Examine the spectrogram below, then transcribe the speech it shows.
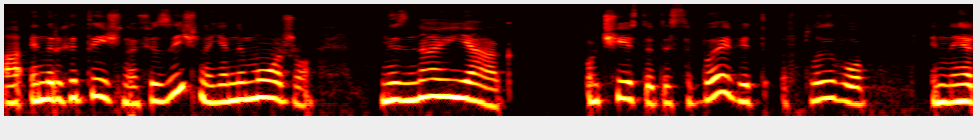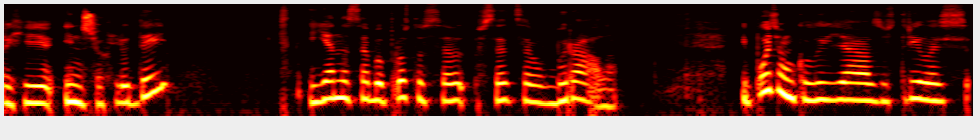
а енергетично, фізично я не можу, не знаю, як очистити себе від впливу енергії інших людей. І я на себе просто все, все це вбирала. І потім, коли я зустрілась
